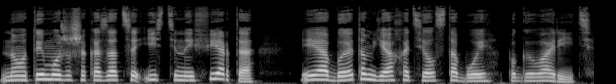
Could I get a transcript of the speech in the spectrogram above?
Но ты можешь оказаться истинной Ферта, и об этом я хотел с тобой поговорить».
